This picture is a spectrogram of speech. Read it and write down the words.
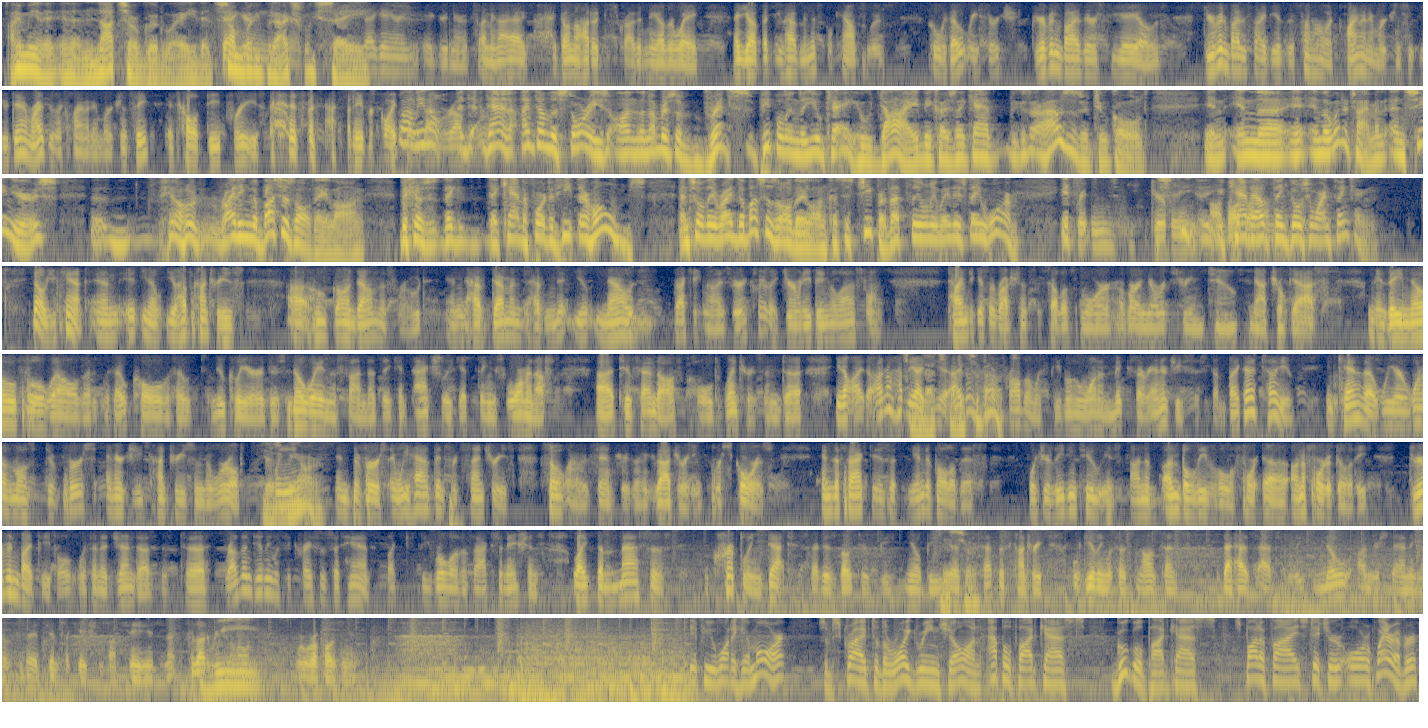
I mean it in a not so good way that somebody would actually say Staggering ignorance. I mean I, I don't know how to describe it any other way. And you have, but you have municipal councillors who without research driven by their CAOs driven by this idea that there's somehow a climate emergency. You're damn right there's a climate emergency. It's called deep freeze. it's been happening for quite well, some time. Well, you know, Dan, I've done the stories on the numbers of Brits, people in the UK who die because they can't, because their houses are too cold in, in the, in the wintertime. And, and seniors, uh, you know, riding the buses all day long because they they can't afford to heat their homes, and so they ride the buses all day long because it's cheaper. That's the only way they stay warm. It's Britain, Germany, you can't outthink those who aren't thinking. No, you can't. And it, you know, you have countries uh, who've gone down this road and have demon have you now recognized very clearly. Germany being the last one. Time to get the Russians to sell us more of our Nord Stream 2 natural gas. I mean, they know full well that without coal, without nuclear, there's no way in the sun that they can actually get things warm enough uh, to fend off cold winters. And uh, you know, I, I don't have the And idea. I don't have about. a problem with people who want to mix our energy system. But I got to tell you, in Canada, we are one of the most diverse energy countries in the world. Yes, Clean we are. and diverse, and we have been for centuries. So, uh, centuries. I'm exaggerating. For scores. And the fact is, at the end of all of this, what you're leading to is un- unbelievable affor- uh, unaffordability, driven by people with an agenda that, uh, rather than dealing with the crisis at hand, like the rollout of vaccinations, like the massive, crippling debt that is about to be, you know, be Yes, uh, sir. set this country, we're dealing with this nonsense that has absolutely no understanding of its implications on Canadians. And for that We- reason, alone, we're opposing it. If you want to hear more, subscribe to The Roy Green Show on Apple Podcasts, Google Podcasts, Spotify, Stitcher, or wherever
